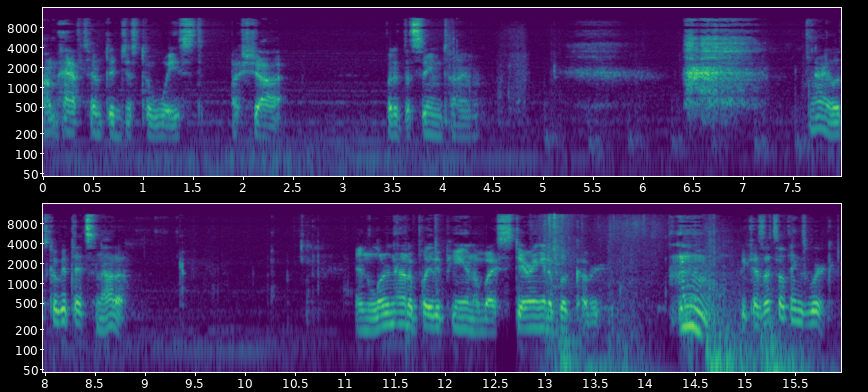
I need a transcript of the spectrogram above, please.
I'm half tempted just to waste a shot, but at the same time. Alright, let's go get that sonata. And learn how to play the piano by staring at a book cover. because that's how things work.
